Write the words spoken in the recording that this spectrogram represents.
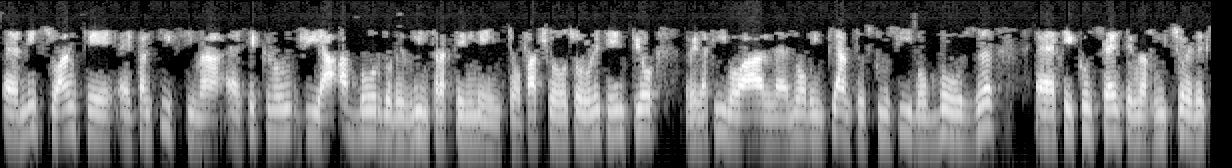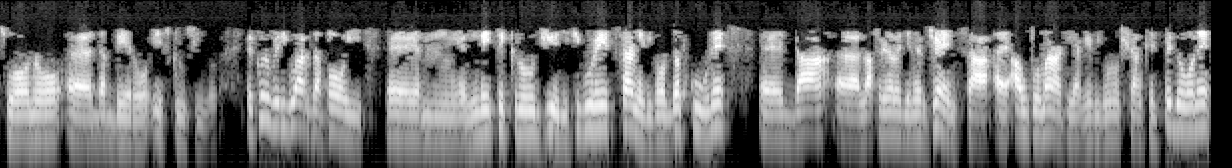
eh, messo anche eh, tantissima eh, tecnologia a bordo per l'intrattenimento. Faccio solo l'esempio relativo al nuovo impianto esclusivo Bose eh, che consente una fruizione del suono eh, davvero esclusivo. Per quello che riguarda poi ehm, le tecnologie di sicurezza, ne ricordo alcune, eh, dalla eh, frenata di emergenza eh, automatica che riconosce anche il pedone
